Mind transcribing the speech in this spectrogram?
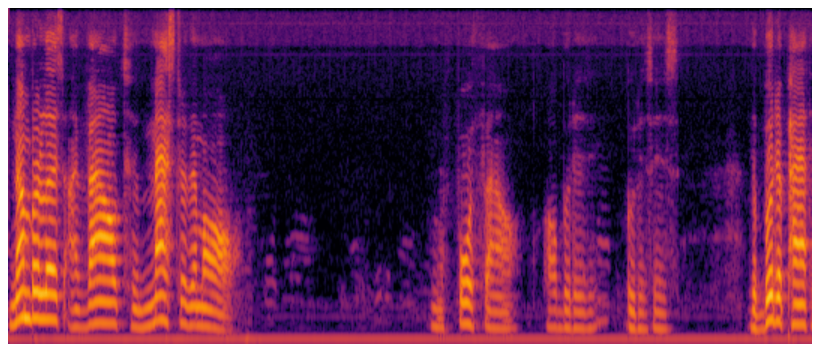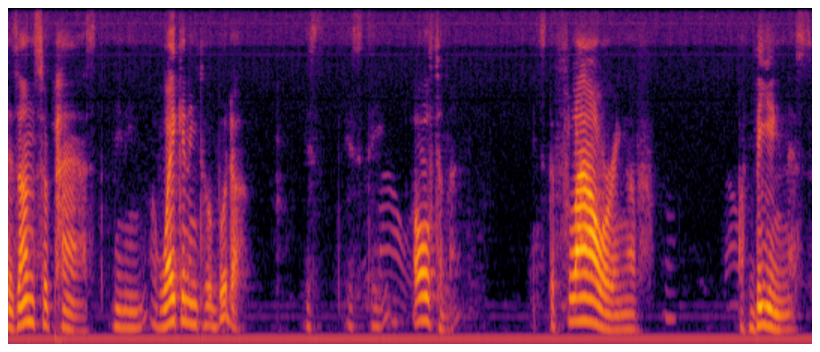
numberless. I vow to master them all. And the fourth vow all Buddha, Buddhas is the Buddha path is unsurpassed, meaning awakening to a Buddha is, is the ultimate It's the flowering of, of beingness.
